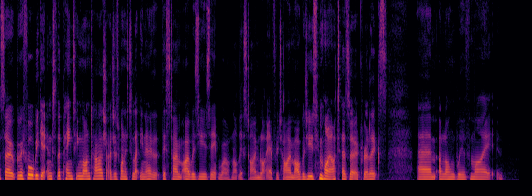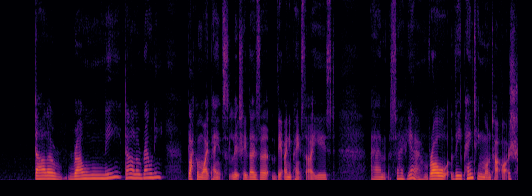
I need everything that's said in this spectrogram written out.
so before we get into the painting montage, I just wanted to let you know that this time I was using, well, not this time, like every time, I was using my Arteza acrylics um, along with my Daler-Rowney, Dala Rowney black and white paints. Literally, those are the only paints that I used. Um, so yeah, roll the painting montage.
